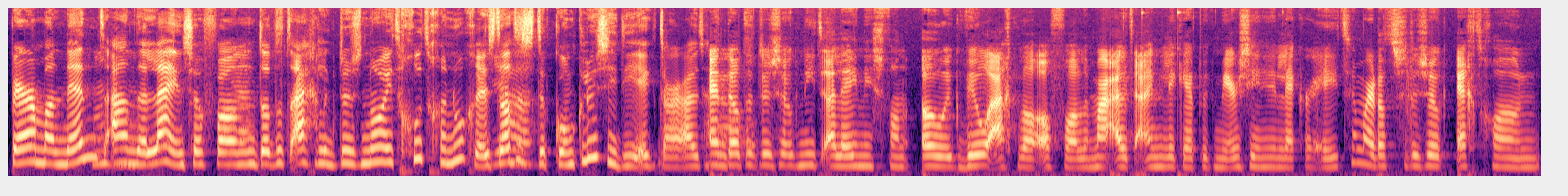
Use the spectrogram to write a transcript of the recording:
permanent aan de lijn. Zo van Ja. dat het eigenlijk dus nooit goed genoeg is. Dat is de conclusie die ik daaruit haal. En dat het dus ook niet alleen is van, oh, ik wil eigenlijk wel afvallen, maar uiteindelijk heb ik meer zin in lekker eten. Maar dat ze dus ook echt gewoon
